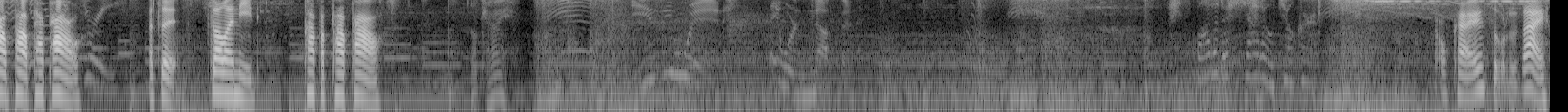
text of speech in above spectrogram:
Pow pow pow pow. That's it. That's all I need. Pow pow pow pow. Okay. Easy win. They were nothing. I spotted a shadow, Joker. Okay, so what did I?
